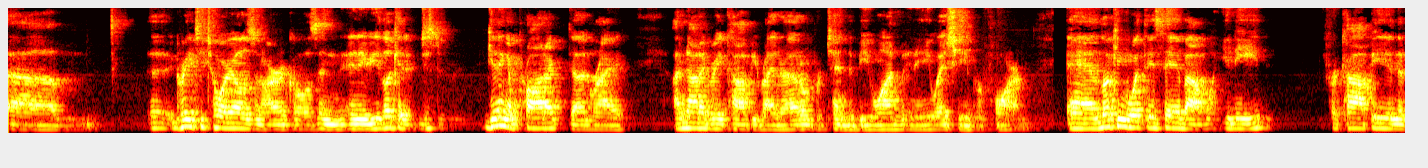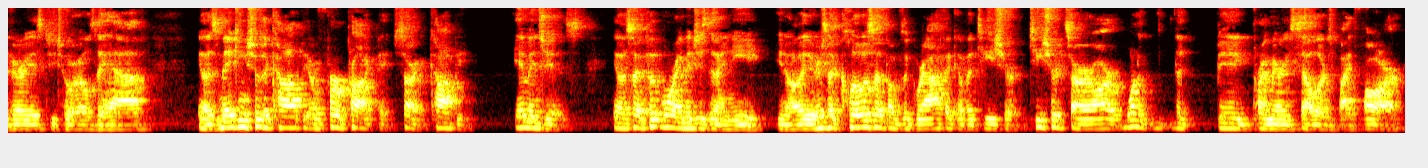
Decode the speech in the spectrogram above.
Um, uh, great tutorials and articles. And, and if you look at it, just getting a product done right, I'm not a great copywriter. I don't pretend to be one in any way, shape, or form. And looking what they say about what you need for copy and the various tutorials they have, you know, is making sure the copy, or for a product page, sorry, copy, images. You know, so I put more images than I need. You know, here's a close up of the graphic of a T-shirt. T-shirts are, are one of the big primary sellers by far,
